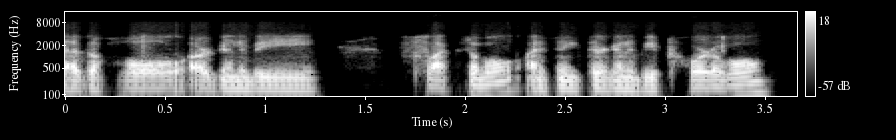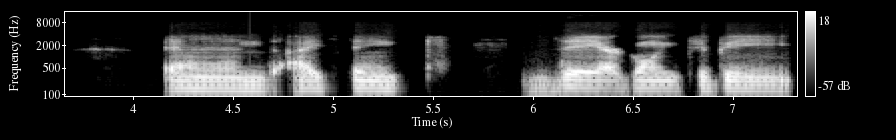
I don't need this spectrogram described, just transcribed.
as a whole are going to be flexible. I think they're going to be portable. And I think they are going to be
